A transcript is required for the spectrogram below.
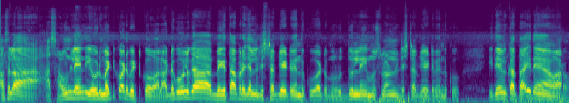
అసలు ఆ- సౌండ్ లేనిది ఎవడు మట్టికి వాడు పెట్టుకోవాలి? అడ్డగోలుగా మిగతా ప్రజల్ని డిస్టర్బ్ చేయటం ఎందుకు? అటు వృద్ధుల్ని ముసలోళ్ళని డిస్టర్బ్ చేయటం ఎందుకు? ఇదేమి కథ? ఇదేమి వారం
